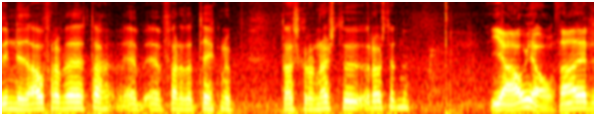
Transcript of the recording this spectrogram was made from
Vinnið áfram með þetta? Ef, ef farið að tekna upp dagskrá næstu ráðstöfnu? Já, já, það er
